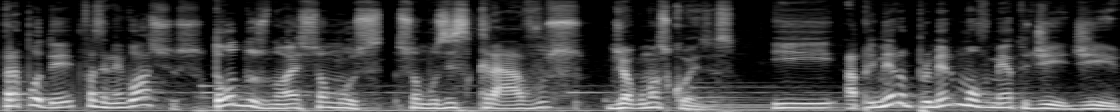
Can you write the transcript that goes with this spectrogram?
para poder fazer negócios. Todos nós somos, somos escravos de algumas coisas. E a primeiro, o primeiro movimento de, de.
